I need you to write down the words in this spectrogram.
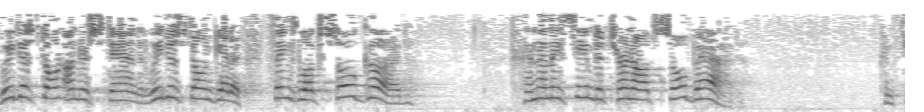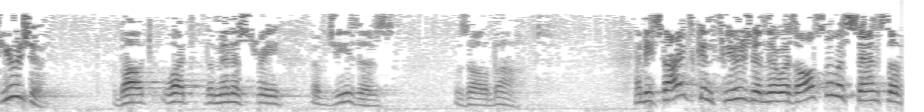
We just don't understand it. We just don't get it. Things look so good, and then they seem to turn out so bad. Confusion about what the ministry of Jesus was all about. And besides confusion, there was also a sense of,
